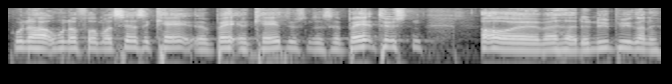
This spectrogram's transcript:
Hun har, hun har fået mig til at se kage, øh, bag, kagedysten, til at se bagdysten, og øh, hvad hedder det, nybyggerne.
